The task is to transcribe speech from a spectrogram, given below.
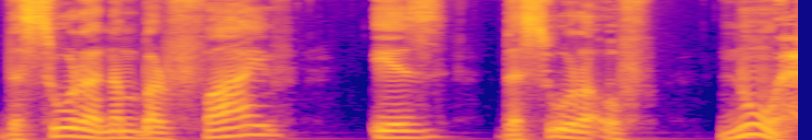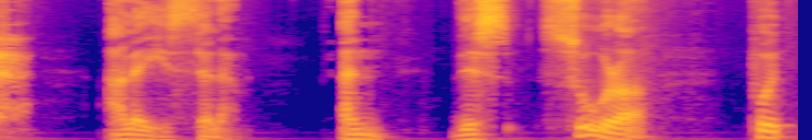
the surah number 5 is the surah of Nuh alayhi salam. And this surah put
